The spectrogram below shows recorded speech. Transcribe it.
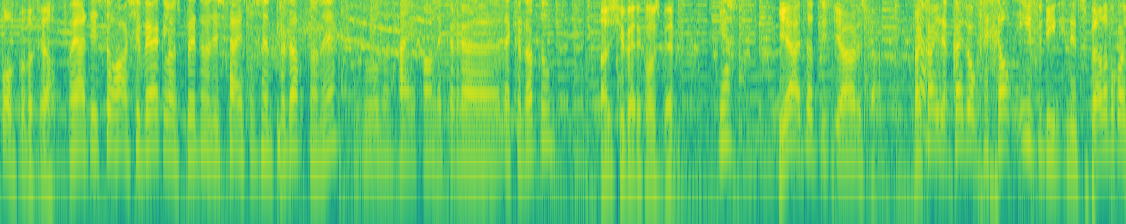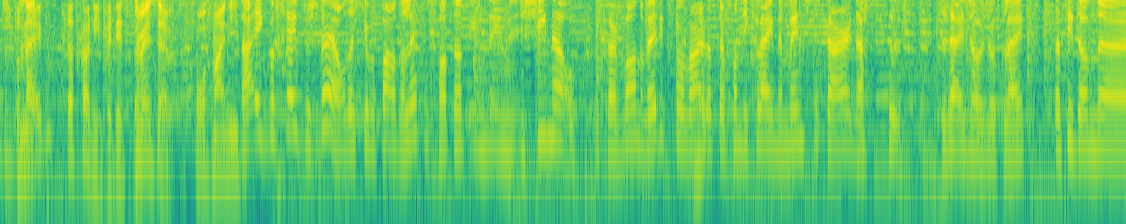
god, wat een geld. Maar ja, het is toch als je werkloos bent, want het is 50 cent per dag dan, hè? Ik bedoel, dan ga je gewoon lekker, eh, lekker dat doen. Als je werkloos bent. Ja. Ja, dat is, ja, dat is waar. Maar kan, je, kan je er ook geen geld in verdienen in het spel? Heb ik ooit eens begrepen? Dat kan niet bij dit spel. Tenminste, volgens mij niet. Nou, ik begreep dus wel dat je bepaalde levels had. Dat in, in, in China of Taiwan, weet ik veel waar... dat er van die kleine mensen daar... Nou, ze zijn sowieso klein. Dat die dan eh,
